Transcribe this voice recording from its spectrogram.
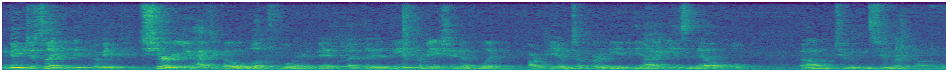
I mean, just like, I mean, sure, you have to go look for it a bit, but the, the information of what RPMs are part of the API is available um, to a consumer module.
